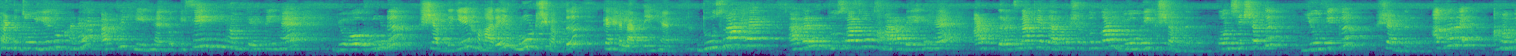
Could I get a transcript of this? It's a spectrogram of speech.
खंड जो, ये जो खंड है अर्थहीन है। तो इसे ही हम कहते हैं जो रूढ़ शब्द। ये हमारे रूढ़ शब्द कहलाती हैं। दूसरा है, अगर दूसरा जो हमारा वेद है, अर्थ रचना के आधार पर शब्दों का यौगिक शब्द। कौन से शब्द? यौगिक शब्द। अगर हम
